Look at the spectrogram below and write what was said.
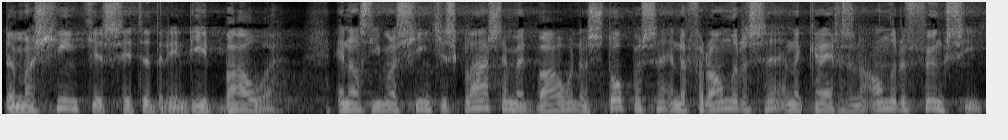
De machientjes zitten erin die het bouwen. En als die machientjes klaar zijn met bouwen, dan stoppen ze en dan veranderen ze en dan krijgen ze een andere functie.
